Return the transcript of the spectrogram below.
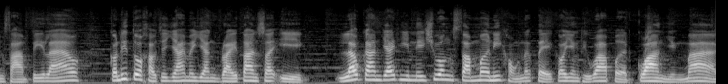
2-3 ปีแล้ว ก่อนที่ตัวเขาจะย้ายมายังไบรตันซะอีก แล้วการย้ายทีมในช่วงซัมเมอร์นี้ของนักเตะก็ยังถือว่าเปิดกว้างอย่างมาก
